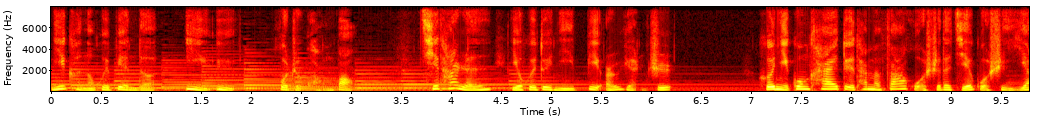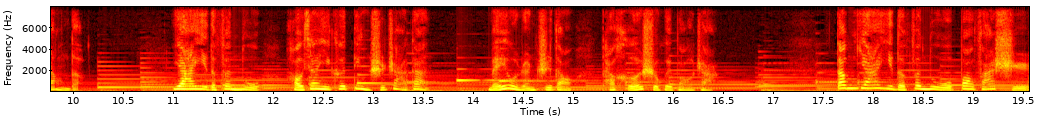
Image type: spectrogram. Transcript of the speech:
你可能会变得抑郁或者狂暴，其他人也会对你避而远之，和你公开对他们发火时的结果是一样的。压抑的愤怒好像一颗定时炸弹，没有人知道它何时会爆炸。当压抑的愤怒爆发时，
